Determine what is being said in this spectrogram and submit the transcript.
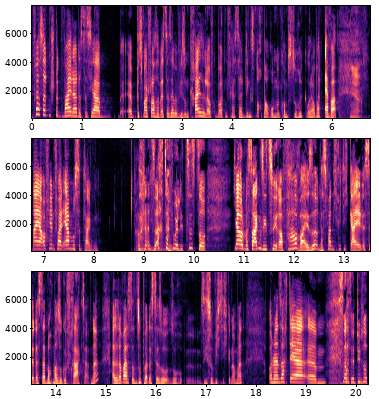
fährst halt ein Stück weiter, das ist ja äh, Bismarckstraße, ist ja selber wie so ein Kreisel aufgebaut und fährst halt links nochmal rum und kommst zurück oder whatever. Ja. Naja, auf jeden Fall, er musste tanken. Und dann sagt der Polizist so, ja, und was sagen Sie zu Ihrer Fahrweise? Und das fand ich richtig geil, dass er das dann nochmal so gefragt hat, ne? Also da war das dann super, dass der so, so sich so wichtig genommen hat. Und dann sagt der, ähm, sagt der Typ so,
